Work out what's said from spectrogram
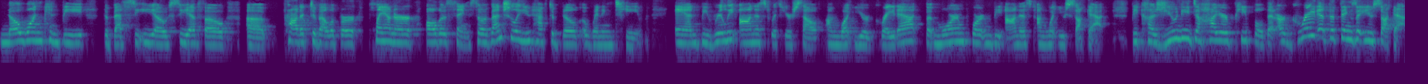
No one can be the best CEO, CFO, uh, product developer, planner, all those things. So eventually you have to build a winning team and be really honest with yourself on what you're great at, but more important, be honest on what you suck at because you need to hire people that are great at the things that you suck at,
